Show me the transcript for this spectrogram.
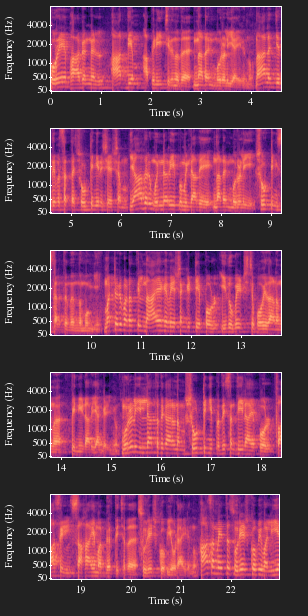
കുറെ ഭാഗങ്ങൾ ആദ്യം അഭിനയിച്ചിരുന്നത് നടൻ മുരളിയായിരുന്നു. നാലഞ്ച് ദിവസത്തെ ഷൂട്ടിങ്ങിന് ശേഷം യാതൊരു മുന്നറിയിപ്പുമില്ലാതെ നടൻ മുരളി ഷൂട്ടിംഗ് സ്ഥലത്ത് നിന്ന് മുങ്ങി. മറ്റൊരു പടത്തിൽ നായക വേഷം കിട്ടിയപ്പോൾ ഇത് ഉപേക്ഷിച്ചു പോയതാണെന്ന് പിന്നീട് അറിയാൻ കഴിഞ്ഞു. മുരളി ഇല്ലാത്തത് കാരണം ഷൂട്ടിംഗ് പ്രതിസന്ധിയിലായപ്പോൾ ഫാസിൽ സഹായം അഭ്യർത്ഥിച്ചത് സുരേഷ് ഗോപിയോടായിരുന്നു. ആ സമയത്ത് സുരേഷ് ഗോപി വലിയ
